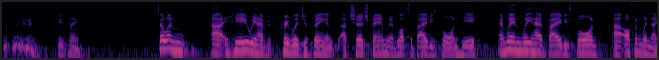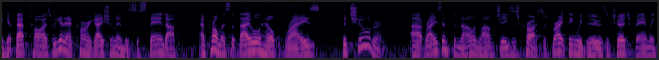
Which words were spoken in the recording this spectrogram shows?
Excuse me. So when uh, here we have the privilege of being a church family. We have lots of babies born here. And when we have babies born, uh, often when they get baptised, we get our congregation members to stand up and promise that they will help raise the children uh, raise them to know and love Jesus Christ. It's a great thing we do as a church family.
